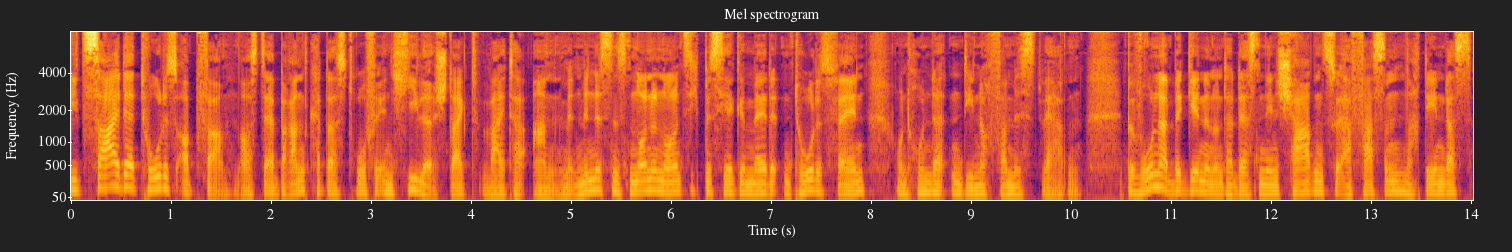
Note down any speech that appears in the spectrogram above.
Die Zahl der Todesopfer aus der Brandkatastrophe in Chile steigt weiter an, mit mindestens 99 bisher gemeldeten Todesfällen und Hunderten, die noch vermisst werden. Bewohner beginnen unterdessen den Schaden zu erfassen, nachdem das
